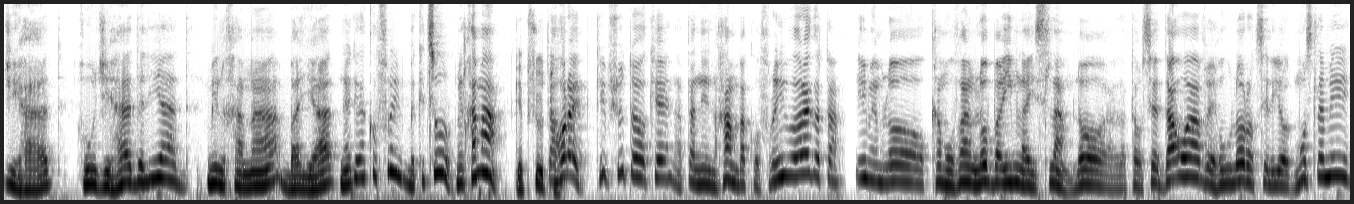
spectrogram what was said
ג'יהאד הוא ג'יהאד אל-יד, מלחמה ביד נגד הכופרים. בקיצור, מלחמה. כפשוטו. אתה הורג, כפשוטו, כן, אתה נלחם בכופרים והורג אותם. אם הם לא, כמובן, לא באים לאסלאם, לא, אתה עושה דעווה והוא לא רוצה להיות מוסלמי,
